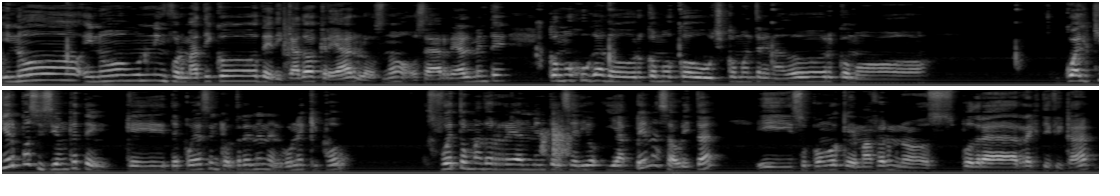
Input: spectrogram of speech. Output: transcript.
Y no, y no un informático dedicado a crearlos, ¿no? O sea, realmente como jugador, como coach, como entrenador, como cualquier posición que te, que te puedas encontrar en algún equipo fue tomado realmente en serio y apenas ahorita, y supongo que Maffer nos podrá rectificar,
